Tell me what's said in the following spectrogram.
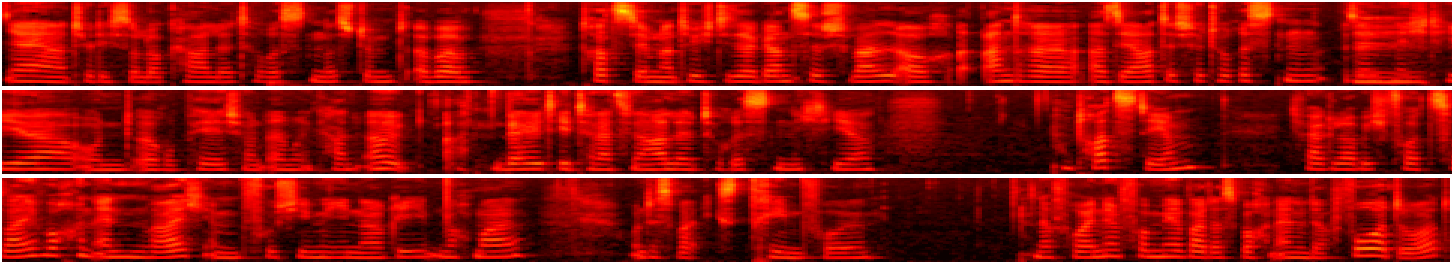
Ja, ja, natürlich so lokale Touristen, das stimmt. Aber trotzdem, natürlich dieser ganze Schwall, auch andere asiatische Touristen sind mhm. nicht hier und europäische und amerikanische, äh, weltinternationale Touristen nicht hier. Und trotzdem ich war, glaube ich, vor zwei Wochenenden war ich im Fushimi Inari nochmal und es war extrem voll. Eine Freundin von mir war das Wochenende davor dort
